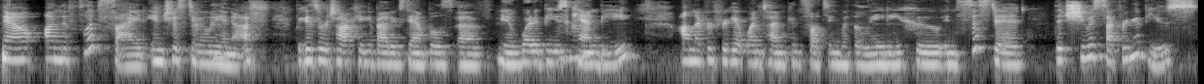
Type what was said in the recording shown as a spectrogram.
Now, on the flip side, interestingly enough, because we're talking about examples of you know what abuse Mhm. can be, I'll never forget one time consulting with a lady who insisted that she was suffering abuse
